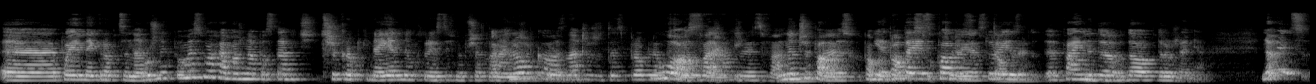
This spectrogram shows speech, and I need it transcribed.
e, po jednej kropce na różnych pomysłach, a można postawić trzy kropki na jednym, który jesteśmy A przekonani. kropka że oznacza, że to jest problem, Głos który uważam, taki. że jest ważny. Znaczy pomysł. Tak? Po- Nie, tutaj jest pomysł, który jest, dobry. e, fajny do, Mhm. do wdrożenia. No więc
